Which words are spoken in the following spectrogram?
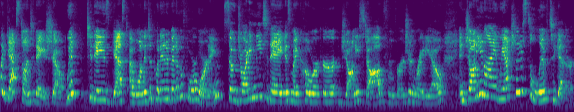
have a guest on today's show. With today's guest, I wanted to put in a bit of a forewarning. So joining me today is my coworker, Johnny Staub from Virgin Radio. And Johnny and I, we actually used to live together.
